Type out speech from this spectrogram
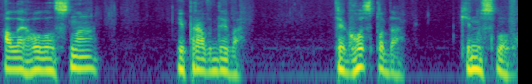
але голосна і правдива, як Господа кінослова.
